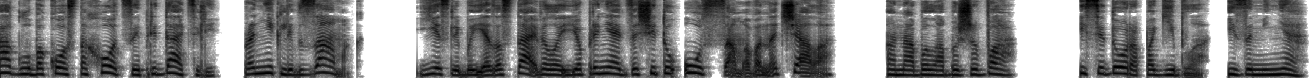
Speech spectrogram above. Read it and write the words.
как глубоко сноходцы и предатели проникли в замок, если бы я заставила ее принять защиту уз с самого начала, она была бы жива. Исидора погибла из-за меня.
